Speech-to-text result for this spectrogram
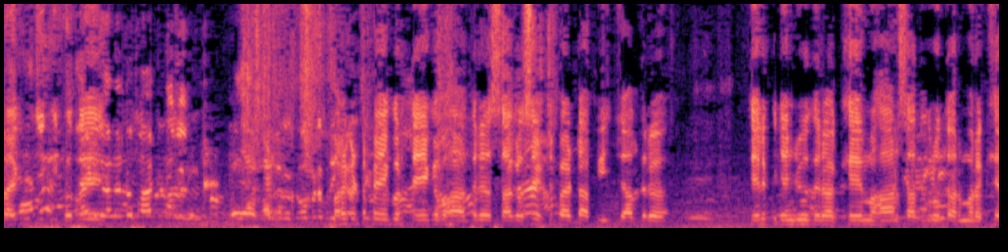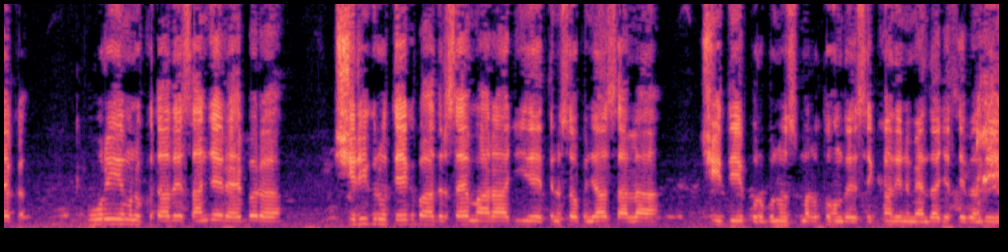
ਵਾਹਿਗੁਰੂ ਜੀ ਕੀ ਫਤਿਹ। ਪ੍ਰਗਟ ਪਏ ਗੁਰ ਤੇਗ ਬਹਾਦਰ ਸਾਗਰ ਸ੍ਰਿਸ਼ਟ ਪੈ ਢਾਪੀ ਚਾਦਰ ਤਿਲਕ ਜੰਜੂ ਦੇ ਰਾਖੇ ਮਹਾਨ ਸਤਿਗੁਰੂ ਧਰਮ ਰੱਖਿਅਕ ਪੂਰੀ ਮਨੁੱਖਤਾ ਦੇ ਸਾਂਝੇ ਰਹਿਬਰ ਸ੍ਰੀ ਗੁਰੂ ਤੇਗ ਬਹਾਦਰ ਸਾਹਿਬ ਮਹਾਰਾਜ ਜੀ ਦੇ 350 ਸਾਲਾ ਸ਼ਹੀਦੀ ਪੁਰਬ ਨੂੰ ਸਮਰਪਿਤ ਹੁੰਦੇ ਸਿੱਖਾਂ ਦੀ ਨੁਮਾਇੰਦਾ ਜਥੇਬੰਦੀ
